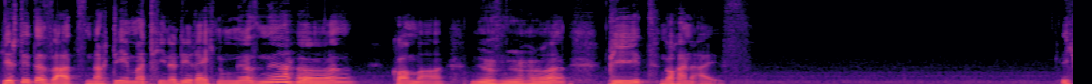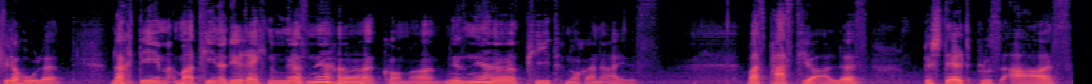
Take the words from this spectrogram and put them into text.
Hier steht der Satz, nachdem Martina die Rechnung Komma, Pete noch ein Eis. Ich wiederhole, nachdem Martina die Rechnung Komma, Pete noch ein Eis. Was passt hier alles? Bestellt plus A's,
